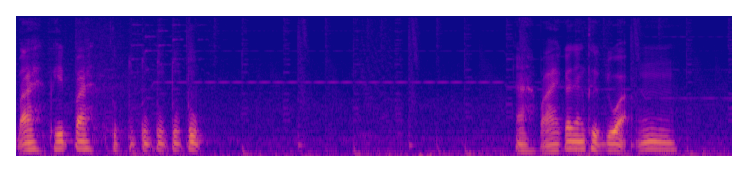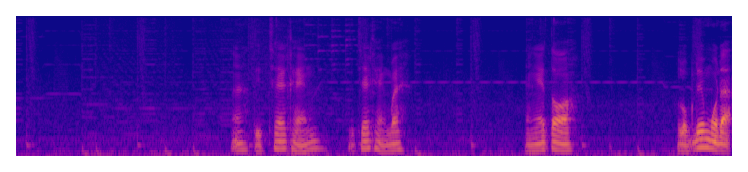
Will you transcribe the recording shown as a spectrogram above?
ไป พิษไป ตุบตุบตุบตุบตุบตุบอะ ไป ก็ยังถึกอยู่อะ อืมอะ ติดแช่แข็ง ติดแช่แข็งไป ยังไงต่อ หลบได้หมดอะ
